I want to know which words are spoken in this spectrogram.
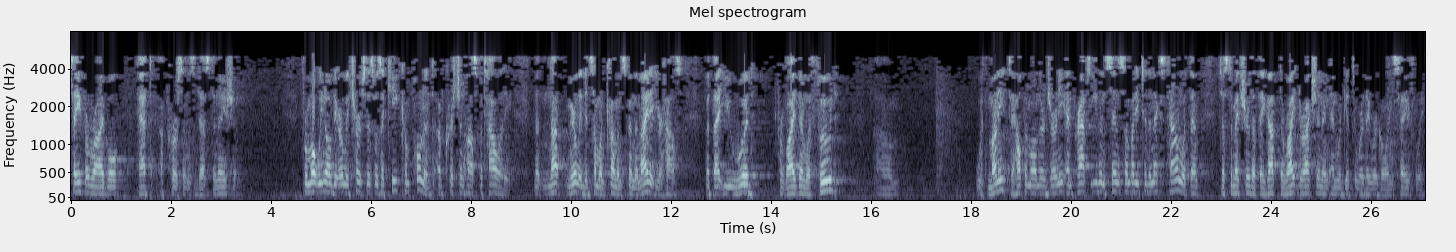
safe arrival at a person's destination. From what we know of the early church, this was a key component of Christian hospitality. That not merely did someone come and spend the night at your house, but that you would provide them with food, with money to help them on their journey, and perhaps even send somebody to the next town with them just to make sure that they got the right direction and, and would get to where they were going safely.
